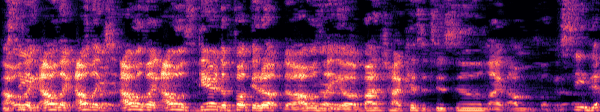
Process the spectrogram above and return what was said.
I was see- like, I was like, I was like, I was like, I was scared to fuck it up though. I was like, yo, if I try to kiss her too soon, like I'm gonna fuck up. See, th-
